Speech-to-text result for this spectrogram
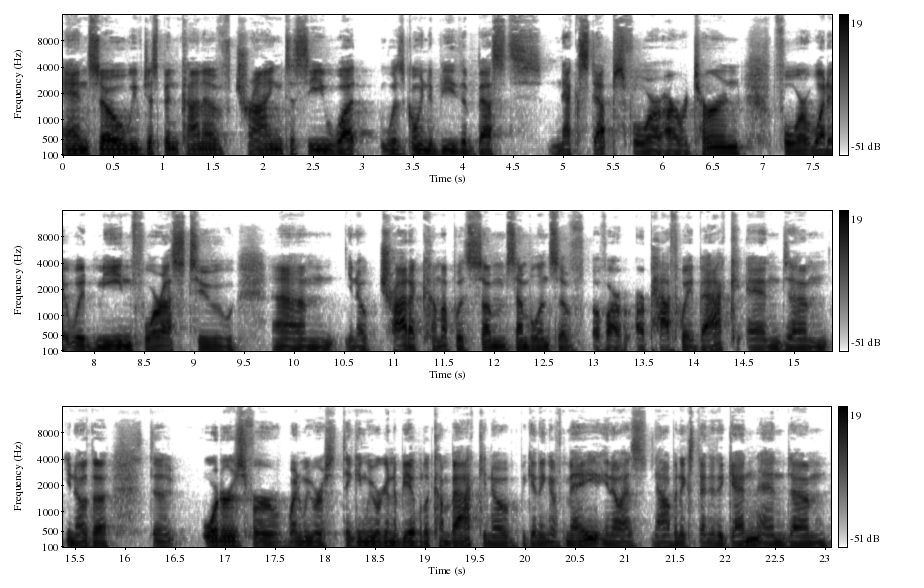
And so we've just been kind of trying to see what was going to be the best next steps for our return, for what it would mean for us to, um, you know, try to come up with some semblance of, of our, our pathway back. And, um, you know, the, the, orders for when we were thinking we were going to be able to come back, you know, beginning of May, you know, has now been extended again. And, um,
